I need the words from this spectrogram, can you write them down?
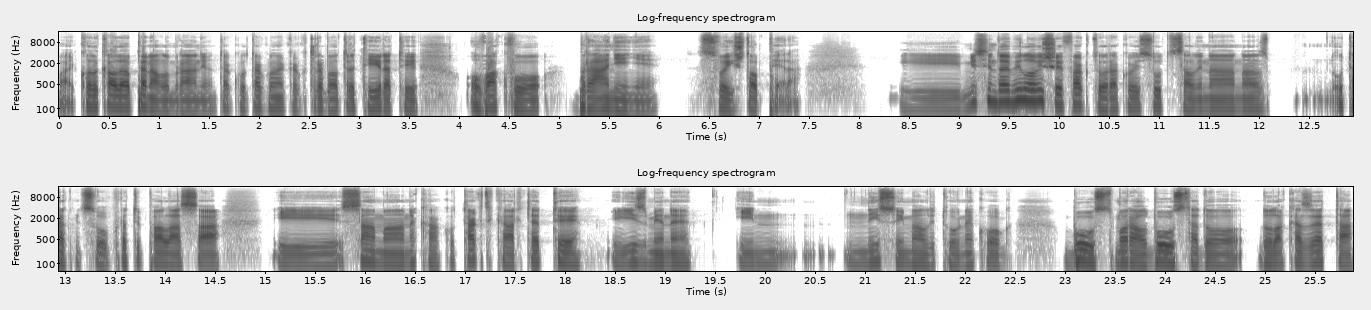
Ovaj, kao, da je penal obranio. Tako, tako nekako treba tretirati ovakvo branjenje svojih štopera. I mislim da je bilo više faktora koji su utjecali na, na utakmicu protiv Palasa i sama nekako taktika Artete i izmjene i nisu imali tog nekog boost, moral boosta do, do Lakazeta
